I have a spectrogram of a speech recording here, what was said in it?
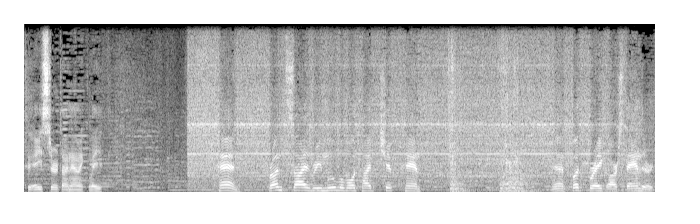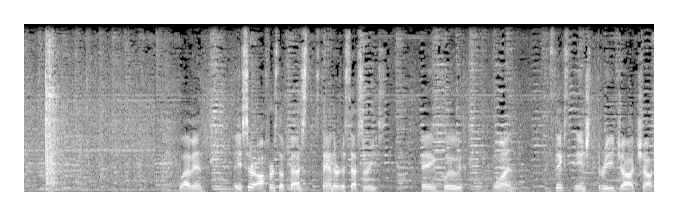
to Acer Dynamic Lathe. 10. Front side removable type chip pan and foot brake are standard. 11. Acer offers the best standard accessories. They include 1. 6 inch 3 jaw chuck.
